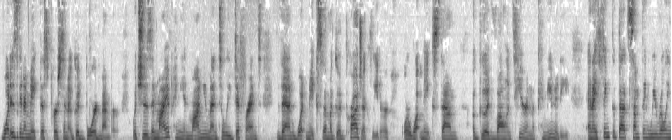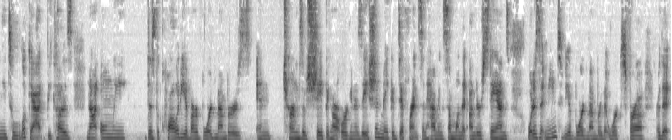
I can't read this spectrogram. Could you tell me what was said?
what is going to make this person a good board member, which is, in my opinion, monumentally different than what makes them a good project leader or what makes them a good volunteer in the community. And I think that that's something we really need to look at because not only does the quality of our board members and terms of shaping our organization make a difference in having someone that understands what does it mean to be a board member that works for a or that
